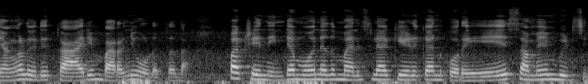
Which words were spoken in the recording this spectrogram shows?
ഞങ്ങളൊരു കാര്യം പറഞ്ഞു കൊടുത്തതാ. പക്ഷേ നിന്റെ മോൻ അത് മനസ്സിലാക്കിയെടുക്കാൻ കുറേ സമയം പിടിച്ചു.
